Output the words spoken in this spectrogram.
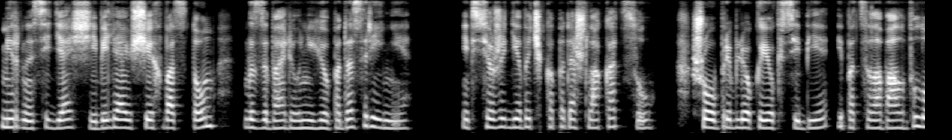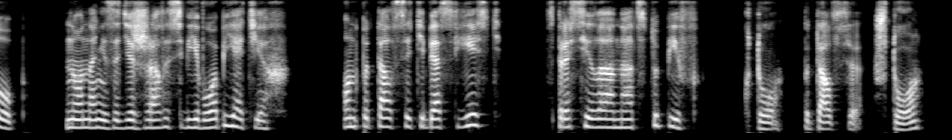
мирно сидящие, виляющие хвостом, вызывали у нее подозрение. И все же девочка подошла к отцу. Шоу привлек ее к себе и поцеловал в лоб. Но она не задержалась в его объятиях. «Он пытался тебя съесть?» – спросила она, отступив. «Кто? Пытался? Что?»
